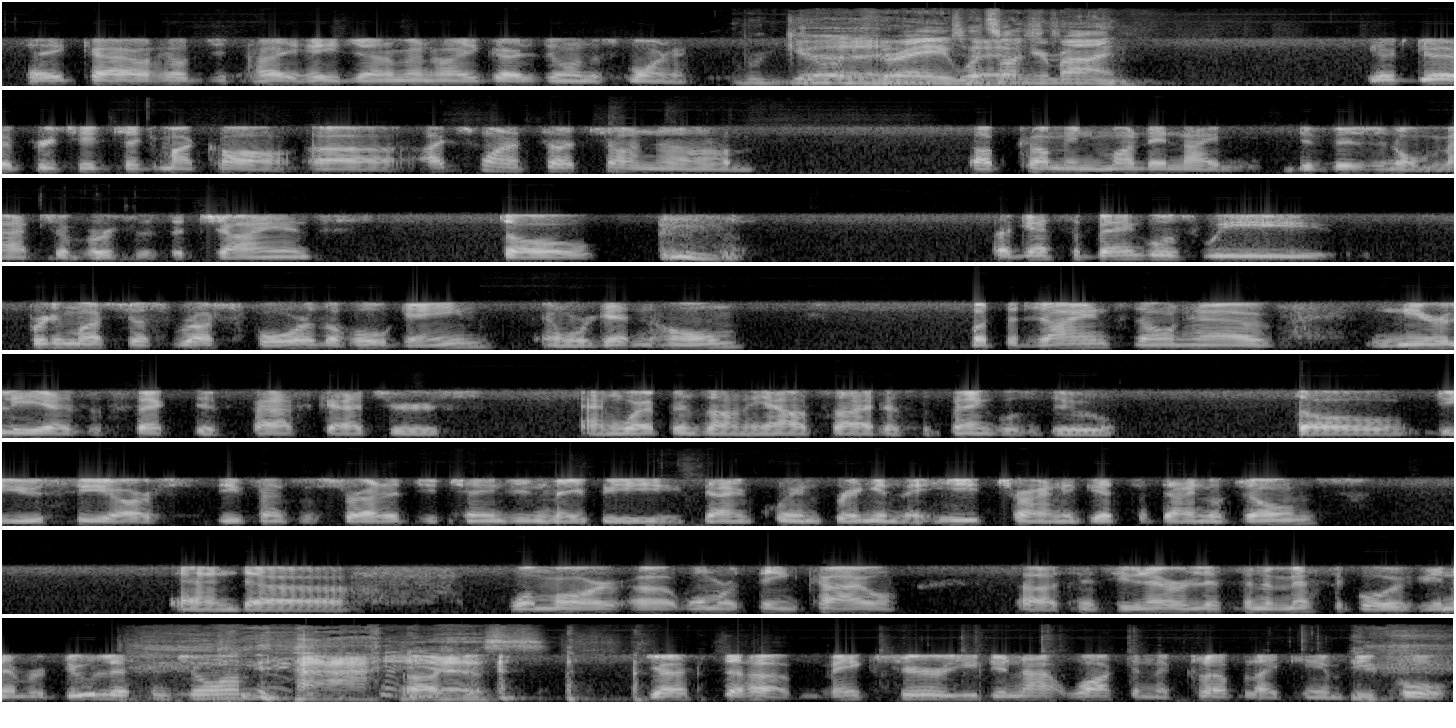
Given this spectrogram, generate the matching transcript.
Hey, Kyle. How, hi, hey, gentlemen. How you guys doing this morning? We're Doing great. What's on your mind? Good, good. Appreciate you taking my call. Uh, I just want to touch on um, upcoming Monday night divisional matchup versus the Giants. So against the Bengals, we pretty much just rushed for the whole game, and we're getting home. But the Giants don't have nearly as effective pass catchers and weapons on the outside as the Bengals do. So, do you see our defensive strategy changing? Maybe Dan Quinn bringing the heat, trying to get to Daniel Jones. And uh, one more, uh, one more thing, Kyle. Uh, since you never listen to Mystikal, if you never do listen to him, uh, just, just uh, make sure you do not walk in the club like him. Be cool.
